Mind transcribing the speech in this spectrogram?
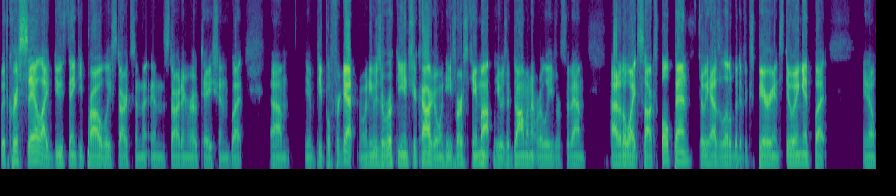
With Chris Sale, I do think he probably starts in the in the starting rotation, but um, you know, people forget when he was a rookie in Chicago when he first came up, he was a dominant reliever for them out of the White Sox bullpen, so he has a little bit of experience doing it, but you know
